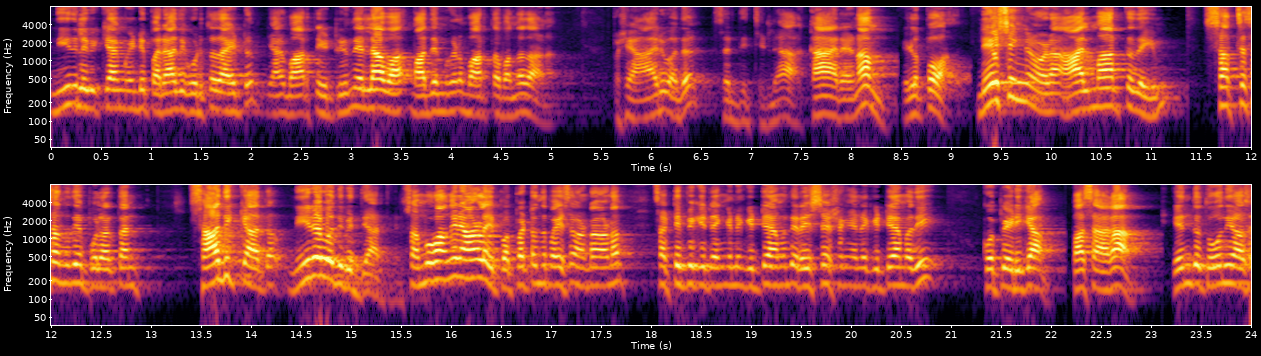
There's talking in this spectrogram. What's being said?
നീതി ലഭിക്കാൻ വേണ്ടി പരാതി കൊടുത്തതായിട്ടും ഞാൻ വാർത്ത ഇട്ടിരുന്നു. എല്ലാ മാധ്യമങ്ങളും വാർത്ത വന്നതാണ്. പക്ഷെ ആരും അത് ശ്രദ്ധിച്ചില്ല. കാരണം എളുപ്പമാണ്. നേഴ്സിങ്ങിനോട് ആത്മാർത്ഥതയും സത്യസന്ധതയും പുലർത്താൻ സാധിക്കാത്ത നിരവധി വിദ്യാർത്ഥികൾ. സമൂഹം അങ്ങനെയാണല്ലോ ഇപ്പോൾ. പെട്ടെന്ന് പൈസ ഉണ്ടാവണം സർട്ടിഫിക്കറ്റ് എങ്ങനെ കിട്ടിയാൽ മതി രജിസ്ട്രേഷൻ എങ്ങനെ കിട്ടിയാൽ മതി കോപ്പി അടിക്കാം പാസ്സാകാം. എന്ത് തോന്നിയാസ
